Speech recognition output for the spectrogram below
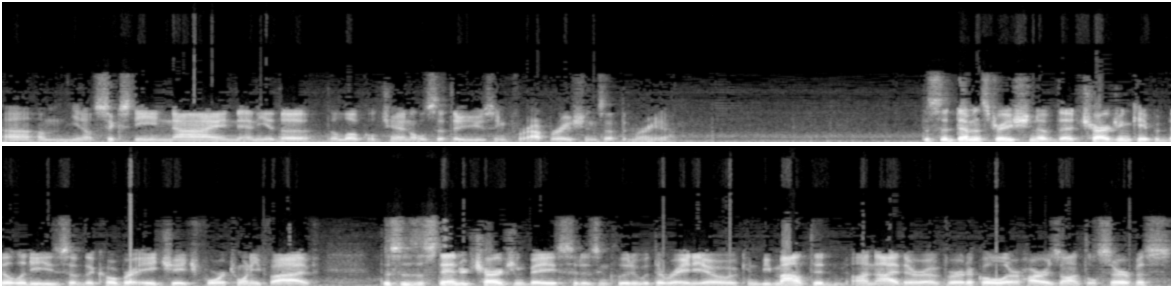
um, you know, 16, 9, any of the, the local channels that they're using for operations at the marina. This is a demonstration of the charging capabilities of the Cobra HH425. This is a standard charging base that is included with the radio. It can be mounted on either a vertical or horizontal surface.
